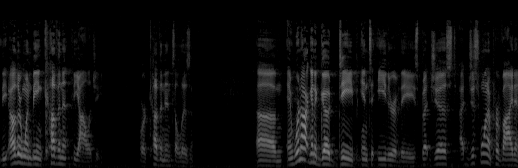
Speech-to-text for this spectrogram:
the other one being covenant theology or covenantalism. Um, and we're not going to go deep into either of these, but just I just want to provide an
